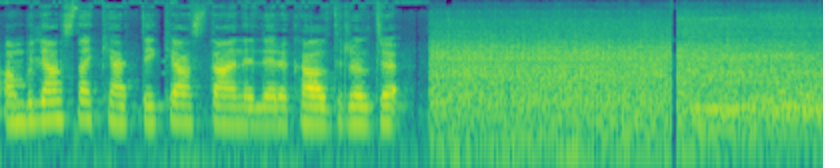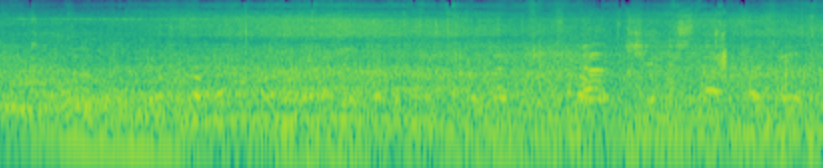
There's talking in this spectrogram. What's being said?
ambulansla kentteki hastanelere kaldırıldı. Gel,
